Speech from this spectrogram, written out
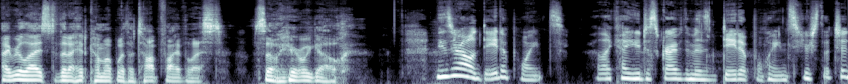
I realized that I had come up with a top five list. So, here we go. These are all data points. I like how you describe them as data points. You're such a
